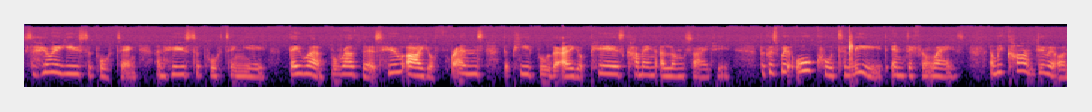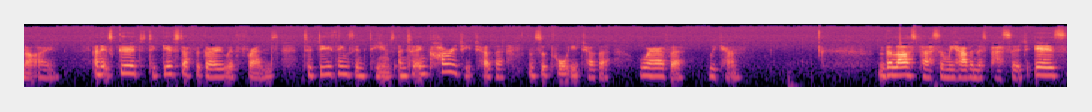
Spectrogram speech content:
So, who are you supporting and who's supporting you? They were brothers. Who are your friends, the people that are your peers coming alongside you? Because we're all called to lead in different ways and we can't do it on our own. And it's good to give stuff a go with friends, to do things in teams, and to encourage each other and support each other wherever we can. The last person we have in this passage is,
